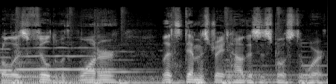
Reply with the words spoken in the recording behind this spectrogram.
Roll is filled with water. Let's demonstrate how this is supposed to work.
